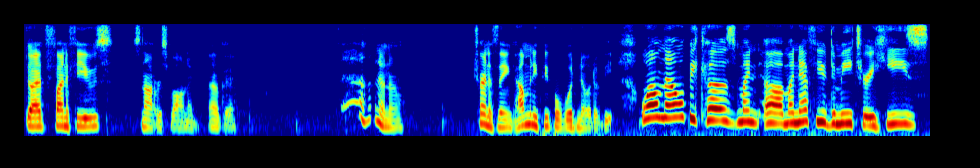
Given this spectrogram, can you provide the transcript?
Do I have to find a fuse? It's not responding. Okay. Eh, I don't know. trying to think how many people would know to be. Well, no, because my uh, my nephew Dimitri, he's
